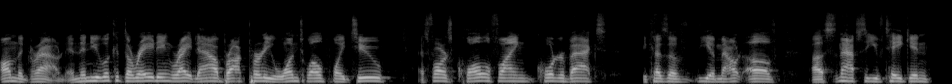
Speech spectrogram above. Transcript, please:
on the ground. And then you look at the rating right now Brock Purdy, 112.2. As far as qualifying quarterbacks, because of the amount of uh, snaps that you've taken,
